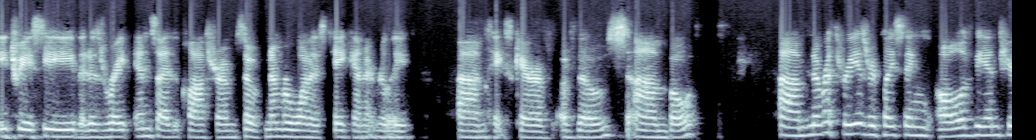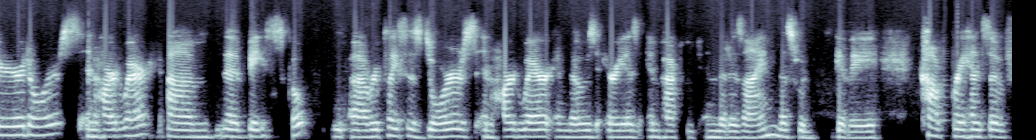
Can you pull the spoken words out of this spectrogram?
HVAC that is right inside the classroom. So if number one is taken, it really um, takes care of, of those um, both. number three is replacing all of the interior doors and hardware. the base scope uh, replaces doors and hardware in those areas impacted in the design. This would give a comprehensive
